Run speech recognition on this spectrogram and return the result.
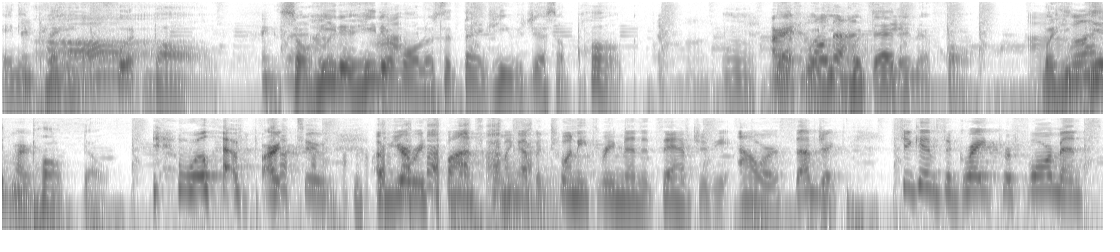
and he played oh. football. Exactly. So he didn't he didn't want us to think he was just a punk. A punk. Mm. That's right, what he on, put that in there for. Uh, but he we'll getting punked though. we'll have part two of your response coming up at 23 minutes after the hour. Subject: She gives a great performance.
